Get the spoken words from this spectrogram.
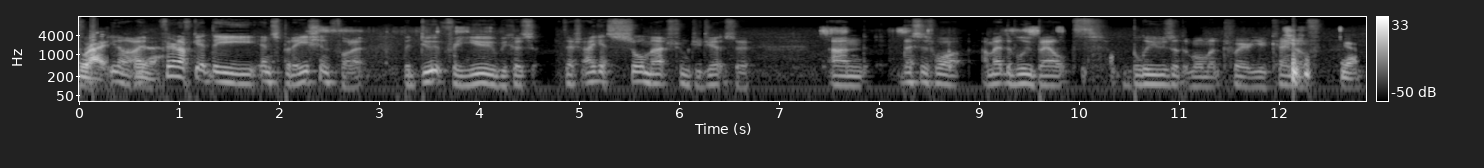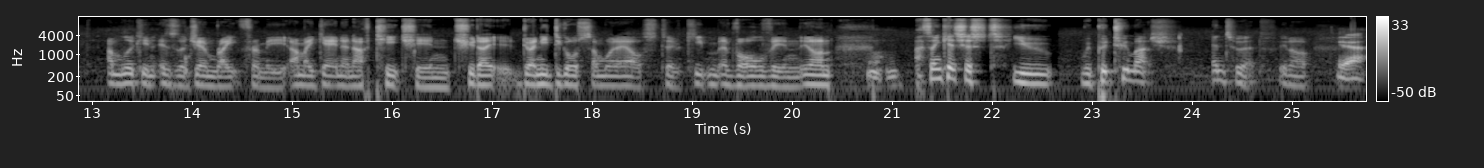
Right. you know, I, fair enough, get the inspiration for it, but do it for you because there's, I get so much from jiu-jitsu, and this is what I'm at the blue belt blues at the moment, where you kind of, Yeah. I'm looking, is the gym right for me? Am I getting enough teaching? Should I, do I need to go somewhere else to keep evolving? You know, and Mm-hmm. I think it's just you. We put too much into it. You know, Yeah.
